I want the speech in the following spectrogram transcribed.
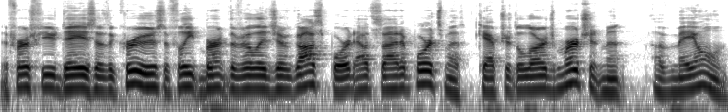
The first few days of the cruise, the fleet burnt the village of Gosport outside of Portsmouth, captured a large merchantman of Bayonne.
